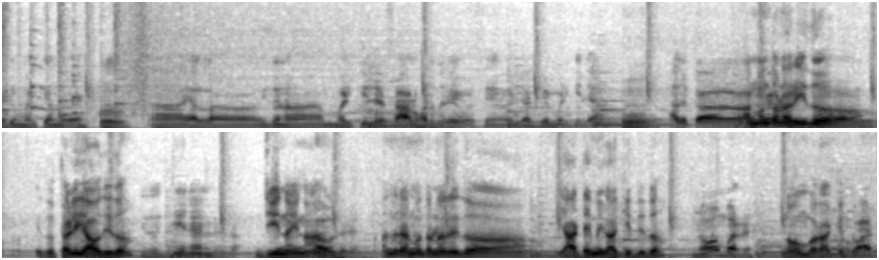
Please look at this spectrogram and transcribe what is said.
ರೆಡಿ ಮಾಡ್ಕೊಂಡ್ರೆ ಎಲ್ಲ ಇದನ್ನ ಮಡಿಕಿಲ್ಲ ಸಾಲು ಹೊಡೆದ್ರಿ ಟ್ಯಾಕ್ಟ್ರಿ ಮಡಿಕಿಲ್ಲ ಅದಕ್ಕೆ ಹನುಮಂತಣ್ಣವ್ರೆ ಇದು ಇದು ತಳಿ ಯಾವ್ದು ಇದು? ಇದು ಜಿ ನೈನ್ ಜಿ ನೈನ್ ಹೌದು ರೀ ಅಂದರೆ ಹನುಮಂತಣ್ಣವ್ರೆ ಇದು ಯಾವ ಟೈಮಿಗೆ ಹಾಕಿದ್ದು ನವಂಬರ್ ರೀ. ನವಂಬರ್ ಹಾಕಿದ್ದು. ಎರಡ್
